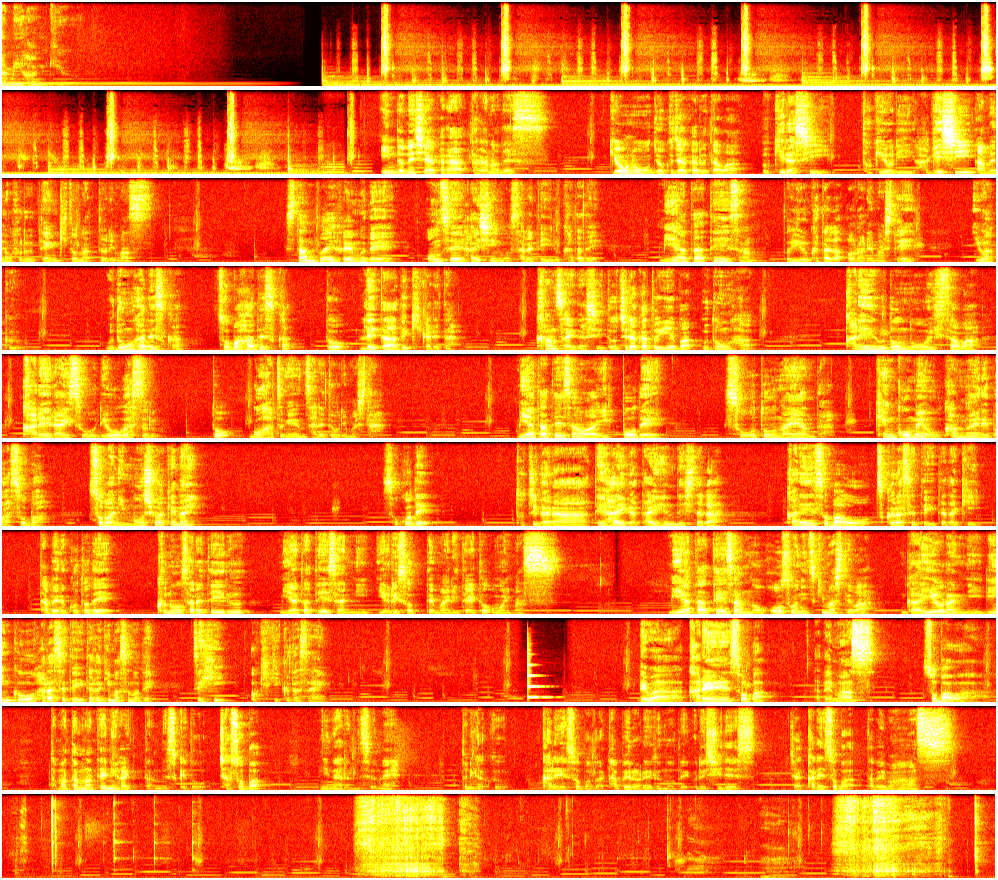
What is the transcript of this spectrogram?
南半球。インドネシアから高野です。今日のジョクジャカルタは雨季らしい時折激しい雨の降る天気となっております。スタンド FM で音声配信をされている方で宮田亭さんという方がおられまして曰く「うどん派ですか？そば派ですか?」とレターで聞かれた。関西だしどちらかといえばうどん派。カレーうどんの美味しさはカレーライスを凌駕する。とご発言されておりました。宮田亭さんは一方で相当悩んだ。健康面を考えればそば。そばに申し訳ない。そこで土地柄手配が大変でしたがカレーそばを作らせていただき食べることで苦悩されている宮田亭さんに寄り添ってまいりたいと思います。宮田亭さんの放送につきましては概要欄にリンクを貼らせていただきますのでぜひお聞きください。ではカレーそば食べます。そばはたまたま手に入ったんですけど茶そばになるんですよね。とにかくカレーそばが食べられるので嬉しいです。じゃあカレーそば食べます。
